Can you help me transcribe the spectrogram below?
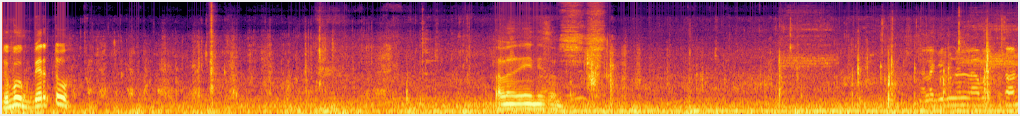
Lubog, Berto. Talon sa Edison. Nalagyan mo ng laway po son?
